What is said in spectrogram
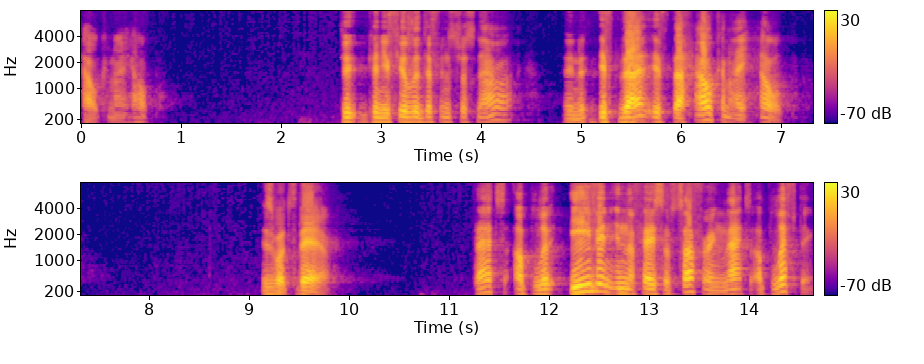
how can I help? Do, can you feel the difference just now? And if that, if the how can I help is what's there, that's uplift. Even in the face of suffering, that's uplifting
